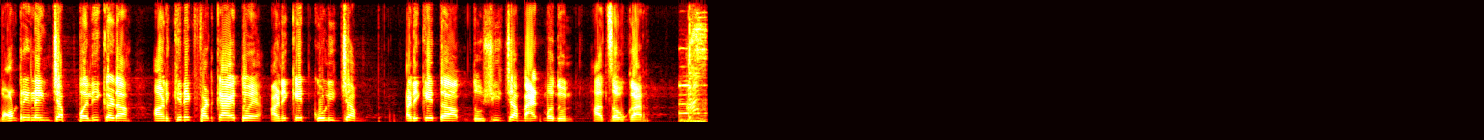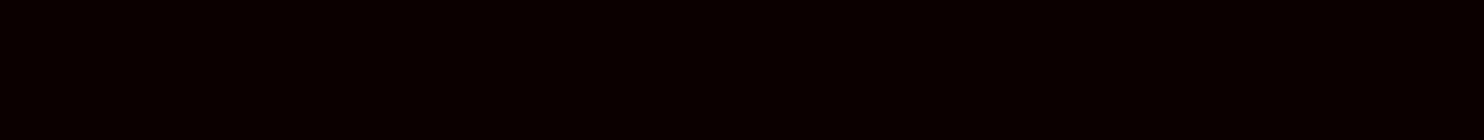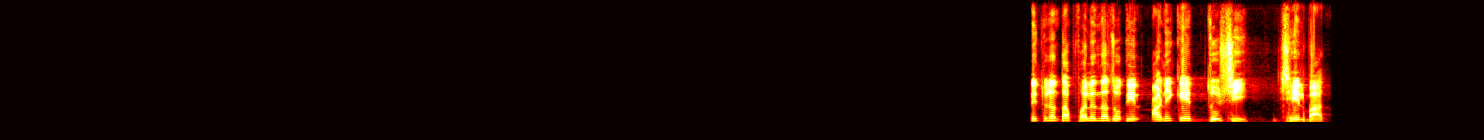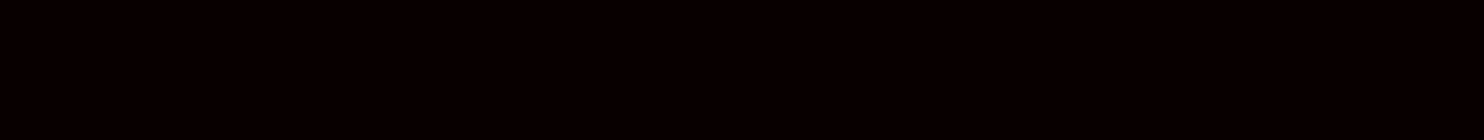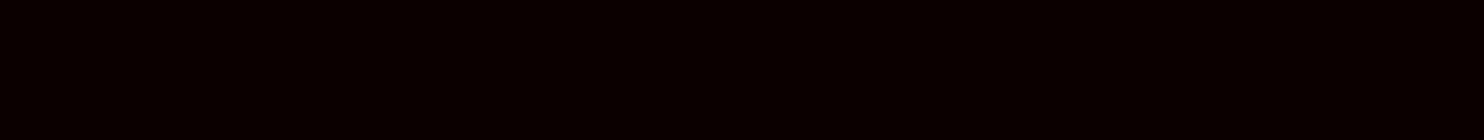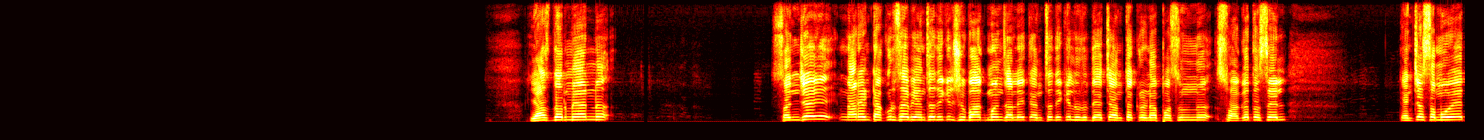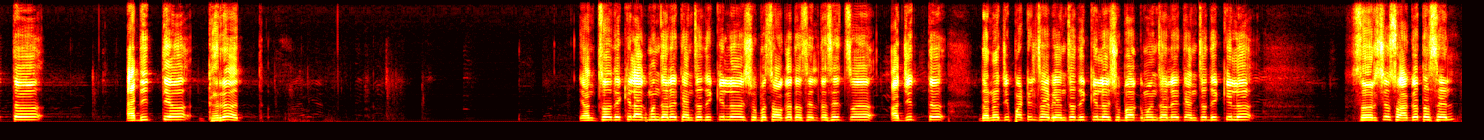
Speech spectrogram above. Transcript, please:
बाउंड्री लाईनच्या पलीकडं आणखीन एक फटका येतोय. अनिकेत कोहलीच्या अनिकेत दोषीच्या बॅटमधून हा चौकार. तिथून आता फलंदाज होतील अनिकेत जोशी झेलबाद. याच दरम्यान संजय नारायण ठाकूर साहेब यांचं देखील शुभागमन झाले त्यांचं देखील हृदयाच्या अंतकरणापासून स्वागत असेल. त्यांच्या समवेत आदित्य घरत यांचं देखील आगमन झालं त्यांचं देखील शुभ स्वागत असेल. तसेच अजित धनाजी पाटील साहेब यांचं देखील शुभागमन झालं त्यांचं देखील सहर्ष स्वागत असेल.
